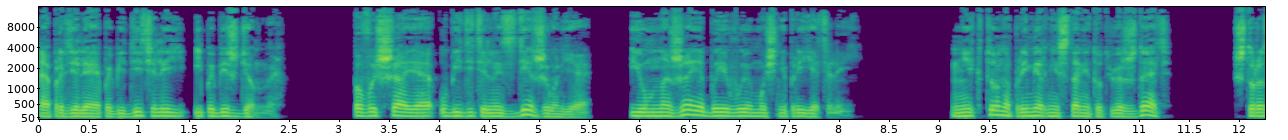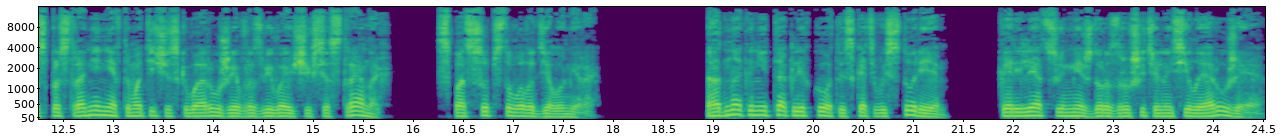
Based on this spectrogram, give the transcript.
определяя победителей и побежденных, повышая убедительность сдерживания и умножая боевую мощь неприятелей. Никто, например, не станет утверждать, что распространение автоматического оружия в развивающихся странах способствовало делу мира. Однако не так легко отыскать в истории корреляцию между разрушительной силой оружия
